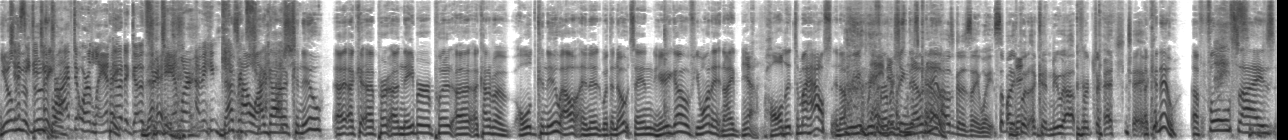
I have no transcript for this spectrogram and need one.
You don't Jesse, leave a did you drive to Orlando Hey, to go that- through Chandler? I mean, That's Cameron's how I got a canoe. A, a, a, per- a neighbor put a, a kind of a old canoe out and it with a note saying, "Here you go if you want it." And I Yeah. hauled it to my house and I'm re- Hey, refurbishing this no canoe. note. I was gonna say, wait, somebody That- put a canoe out for trash day. a canoe, a full size,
